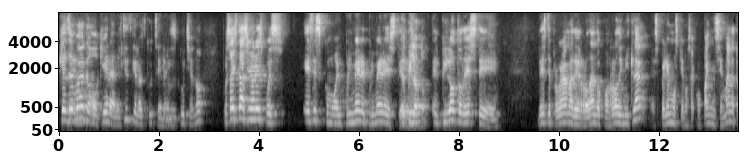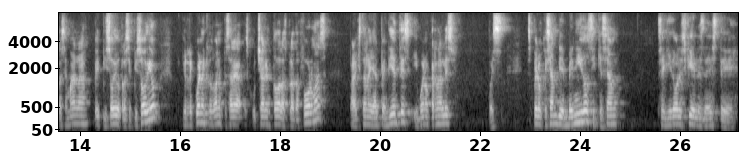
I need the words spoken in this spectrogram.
Que se pongan como quieran, el chiste es que lo escuchen que ahí. nos escuchen, ¿no? Pues ahí está, señores, pues este es como el primer, el primer, este... El piloto. El piloto de este, de este programa de Rodando con Rodo y Mitlán. Esperemos que nos acompañen semana tras semana, episodio tras episodio. Y recuerden que nos van a empezar a escuchar en todas las plataformas para que estén ahí al pendientes. Y bueno, carnales, pues espero que sean bienvenidos y que sean seguidores fieles de este,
